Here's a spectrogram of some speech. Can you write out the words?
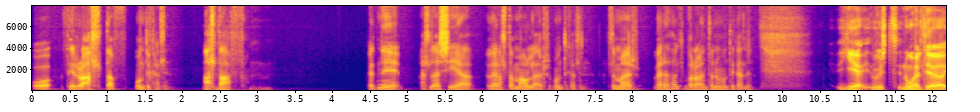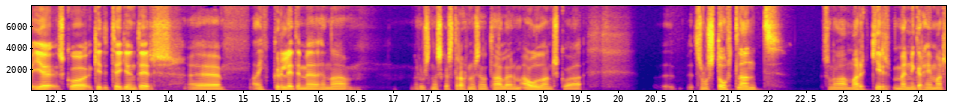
og þeir eru alltaf vondikallin alltaf hvernig ætla það að sé að vera alltaf málaður vondikallin ætla maður, verði það ekki bara á endanum vondikallin Ég, þú veist, nú held ég að ég sko geti tekið undir uh, að einhverju leiti með hennar rúsneska stráknum sem þú talaður um áðan sko að uh, svona stórt land svona margir menningarheimar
